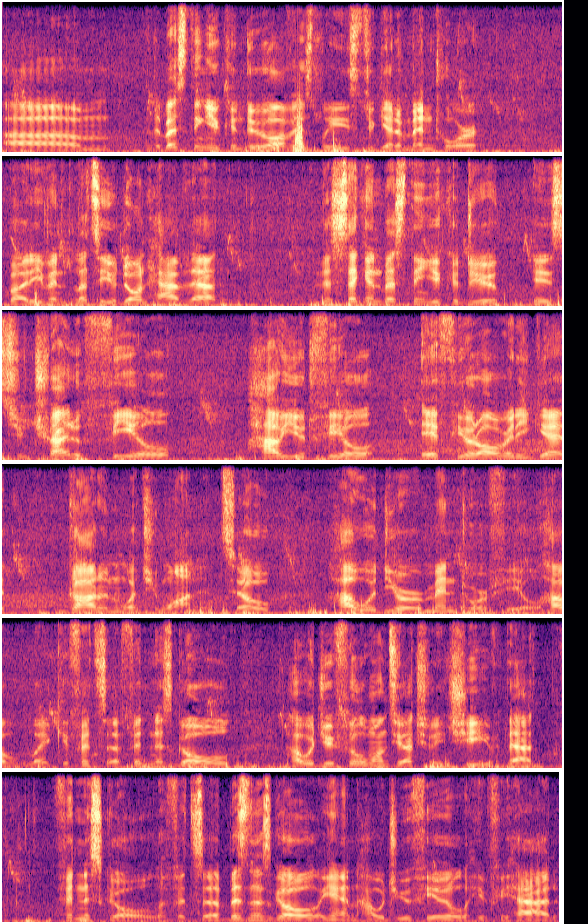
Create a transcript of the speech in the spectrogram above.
um, the best thing you can do obviously is to get a mentor. But even, let's say you don't have that, the second best thing you could do is to try to feel how you'd feel if you'd already get gotten what you wanted. So how would your mentor feel? How, like if it's a fitness goal, how would you feel once you actually achieved that fitness goal? If it's a business goal, again, how would you feel if you had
